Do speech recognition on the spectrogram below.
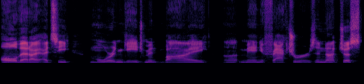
all of that, I, would see more engagement by uh, manufacturers and not just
